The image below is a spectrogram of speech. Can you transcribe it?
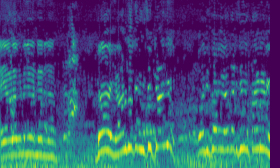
അയാളെ കൊണ്ട് വണ്ടി ഇയാൾ ഇയാളൊക്കെ നിശ്ചയിച്ചാൽ പോലീസുകാർ ഇയാൾ കടിച്ചു നിർത്താനാണ്.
